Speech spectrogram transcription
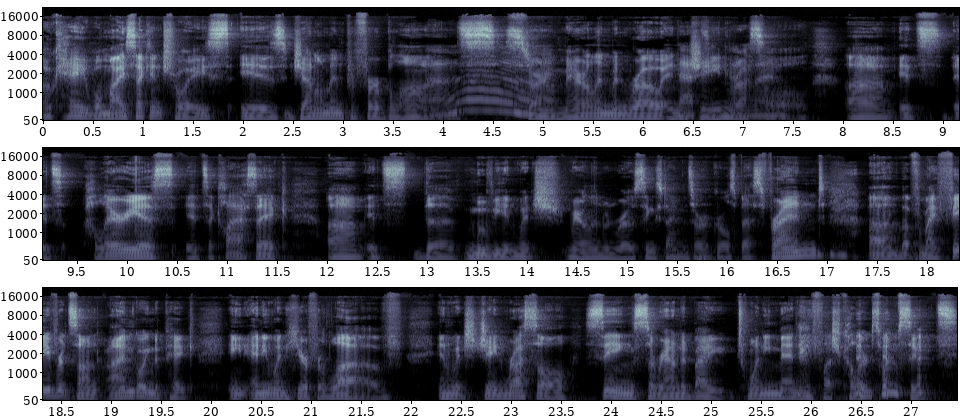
Okay, well, my second choice is Gentlemen Prefer Blondes, Oh. starring Marilyn Monroe and Jane. Russell. Um, it's it's hilarious. It's a classic. Um, it's the movie in which Marilyn Monroe sings "Diamonds Are a Girl's Best Friend." Mm-hmm. Um, but for my favorite song, I'm going to pick "Ain't Anyone Here for Love," in which Jane Russell sings surrounded by 20 men in flesh-colored swimsuits,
